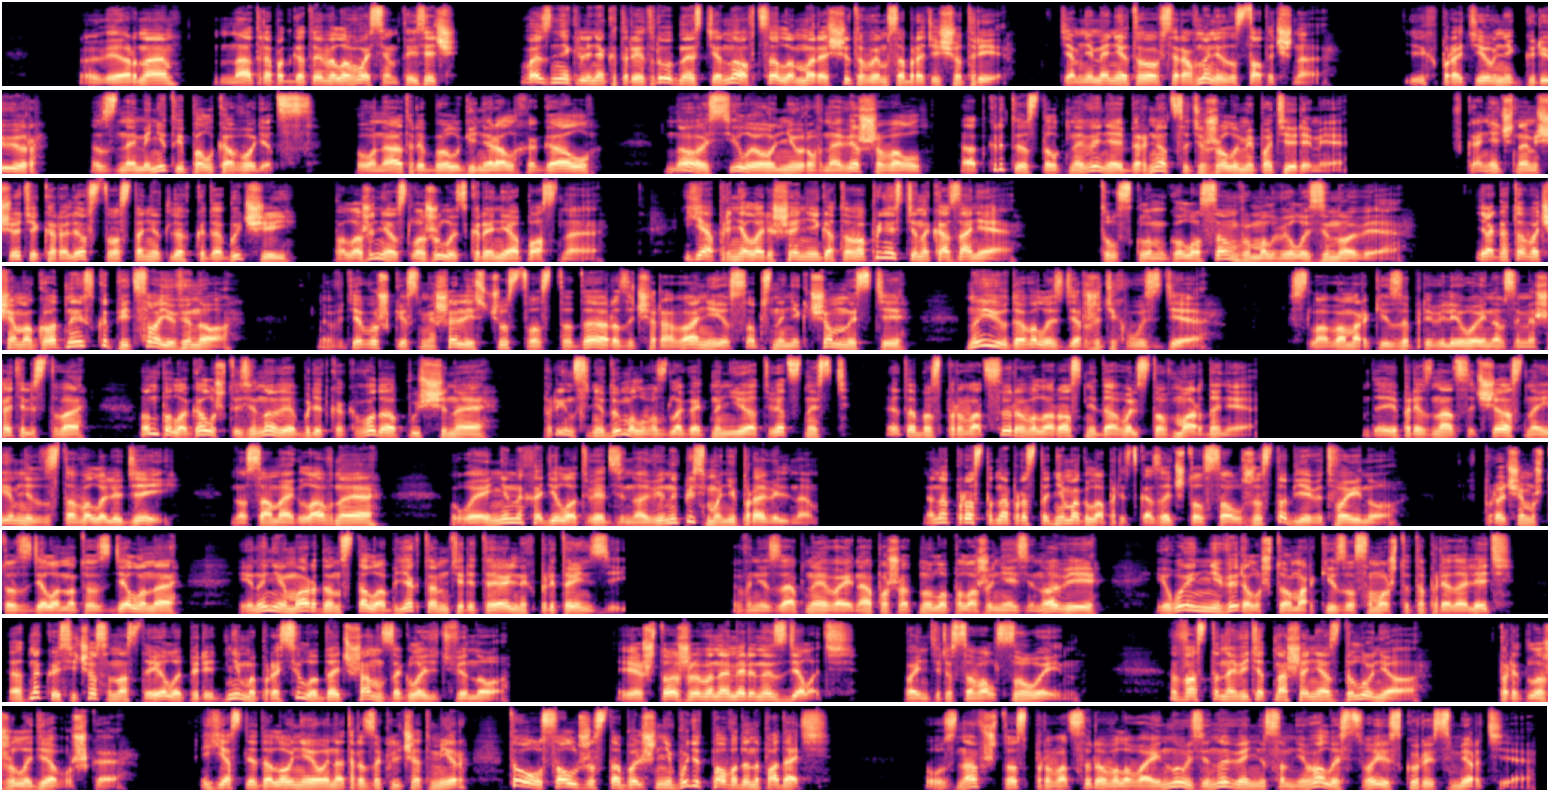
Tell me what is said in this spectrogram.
«Верно. Натра подготовила 8 тысяч. Возникли некоторые трудности, но в целом мы рассчитываем собрать ещё три. Тем не менее, этого всё равно недостаточно». Их противник Грюер — знаменитый полководец. У Натры был генерал Хагал, но силы он не уравновешивал, открытое столкновение обернется тяжелыми потерями. В конечном счете королевство станет легкой добычей, положение сложилось крайне опасное. «Я приняла решение и готова принести наказание», — тусклым голосом вымолвила Зиновия. «Я готова чем угодно искупить свою вину». В девушке смешались чувства стыда, разочарования и собственной никчемности, но ей удавалось держать их в узде. Слова маркиза привели Уэйна в замешательство, он полагал, что Зиновия будет как воду опущенная, Принц не думал возлагать на нее ответственность, это бы спровоцировало рост недовольства в Мардоне. Да и признаться честно, им не доставало людей. Но самое главное, Уэйн не находил ответ Зиновии на письмо неправильным. Она просто-напросто не могла предсказать, что Солжест объявит войну. Впрочем, что сделано, то сделано, и ныне Мардон стал объектом территориальных претензий. Внезапная война пошатнула положение Зиновии, и Уэйн верил, что Маркиза сможет это преодолеть, однако сейчас она стояла перед ним и просила дать шанс загладить вину. «И что же вы намерены сделать?» – поинтересовался Уэйн. «Восстановить отношения с Делунио», – предложила девушка. «Если Делунио и Нетра заключат мир, то у Солджеста больше не будет повода нападать». Узнав, что спровоцировала войну, Зиновия не сомневалась в своей скорой смерти.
